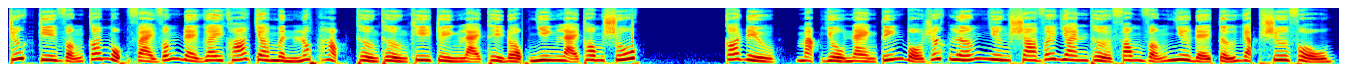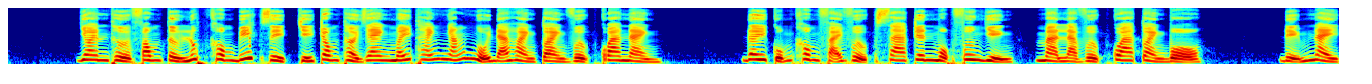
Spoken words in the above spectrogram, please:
Trước kia vẫn có một vài vấn đề gây khó cho mình lúc học, thường thường khi truyền lại thì đột nhiên lại thông suốt. Có điều, mặc dù nàng tiến bộ rất lớn nhưng so với Doanh Thừa Phong vẫn như đệ tử gặp sư phụ. Doanh Thừa Phong từ lúc không biết gì, chỉ trong thời gian mấy tháng ngắn ngủi đã hoàn toàn vượt qua nàng. Đây cũng không phải vượt xa trên một phương diện, mà là vượt qua toàn bộ. Điểm này,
